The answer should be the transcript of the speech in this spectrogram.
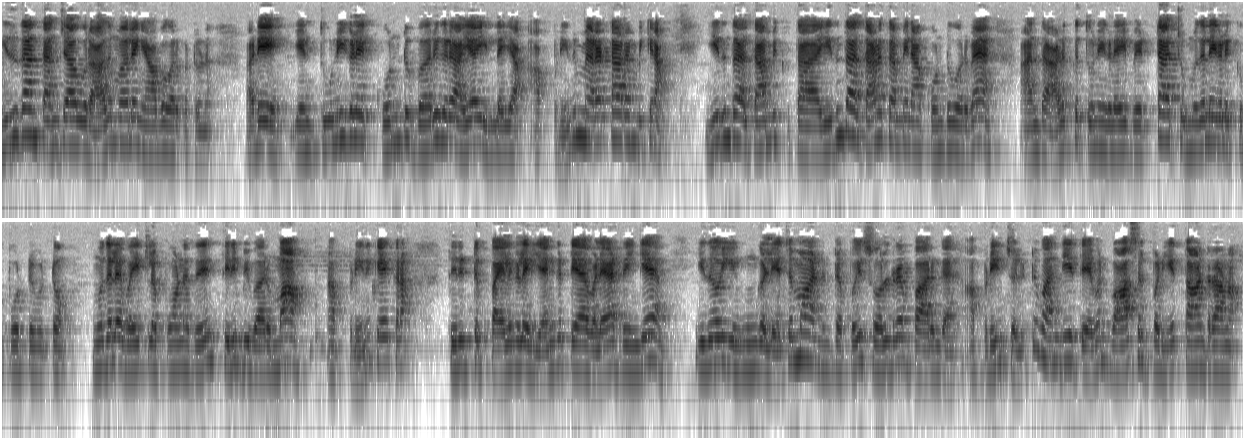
இதுதான் தஞ்சாவூர் அது முதல்ல ஞாபகம் இருக்கட்டும் அடே என் துணிகளை கொண்டு வருகிறாயா இல்லையா? அப்படின்னு மிரட்ட ஆரம்பிக்கிறான். இருந்தால் தம்பி த இருந்தால் தானே தம்பி நான் கொண்டு வருவேன். அந்த அழுக்கு துணிகளை வெட்டாற்று முதலைகளுக்கு போட்டு விட்டோம் முதலை வயிற்றுல போனது திரும்பி வருமா? அப்படின்னு கேட்குறான் திருட்டு பயல்களை எங்கிட்டயா விளையாடுறீங்க? இதோ உங்கள் எஜமான்கிட்ட போய் சொல்றேன் பாருங்க அப்படின்னு சொல்லிட்டு வந்தியத்தேவன் வாசல் படியை தாண்டுறானாம்.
